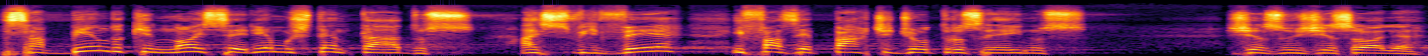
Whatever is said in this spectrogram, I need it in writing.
sabendo que nós seríamos tentados a viver e fazer parte de outros reinos. Jesus diz: olha,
